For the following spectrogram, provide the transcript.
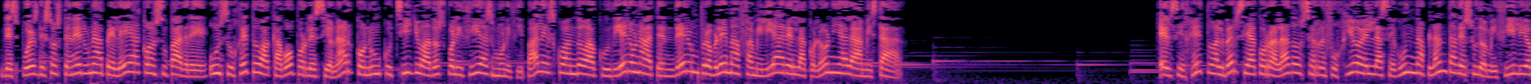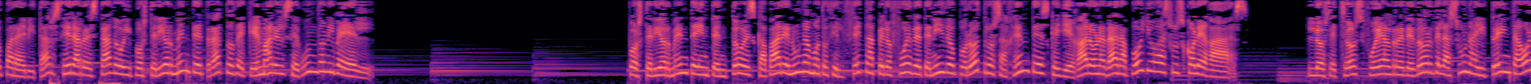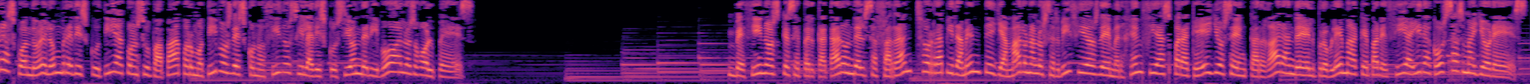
Después de sostener una pelea con su padre, un sujeto acabó por lesionar con un cuchillo a dos policías municipales cuando acudieron a atender un problema familiar en la colonia La Amistad. El sujeto al verse acorralado se refugió en la segunda planta de su domicilio para evitar ser arrestado y posteriormente trató de quemar el segundo nivel. Posteriormente intentó escapar en una motocicleta pero fue detenido por otros agentes que llegaron a dar apoyo a sus colegas. Los hechos fue alrededor de las 1 y 30 horas cuando el hombre discutía con su papá por motivos desconocidos y la discusión derivó a los golpes. Vecinos que se percataron del zafarrancho rápidamente llamaron a los servicios de emergencias para que ellos se encargaran del problema que parecía ir a cosas mayores.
